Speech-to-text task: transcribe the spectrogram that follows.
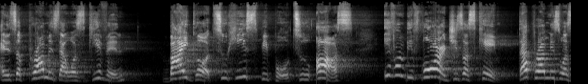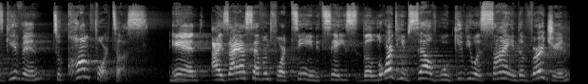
And it's a promise that was given by God to his people, to us, even before Jesus came. That promise was given to comfort us. And Isaiah 7:14 it says, "The Lord himself will give you a sign, the virgin,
